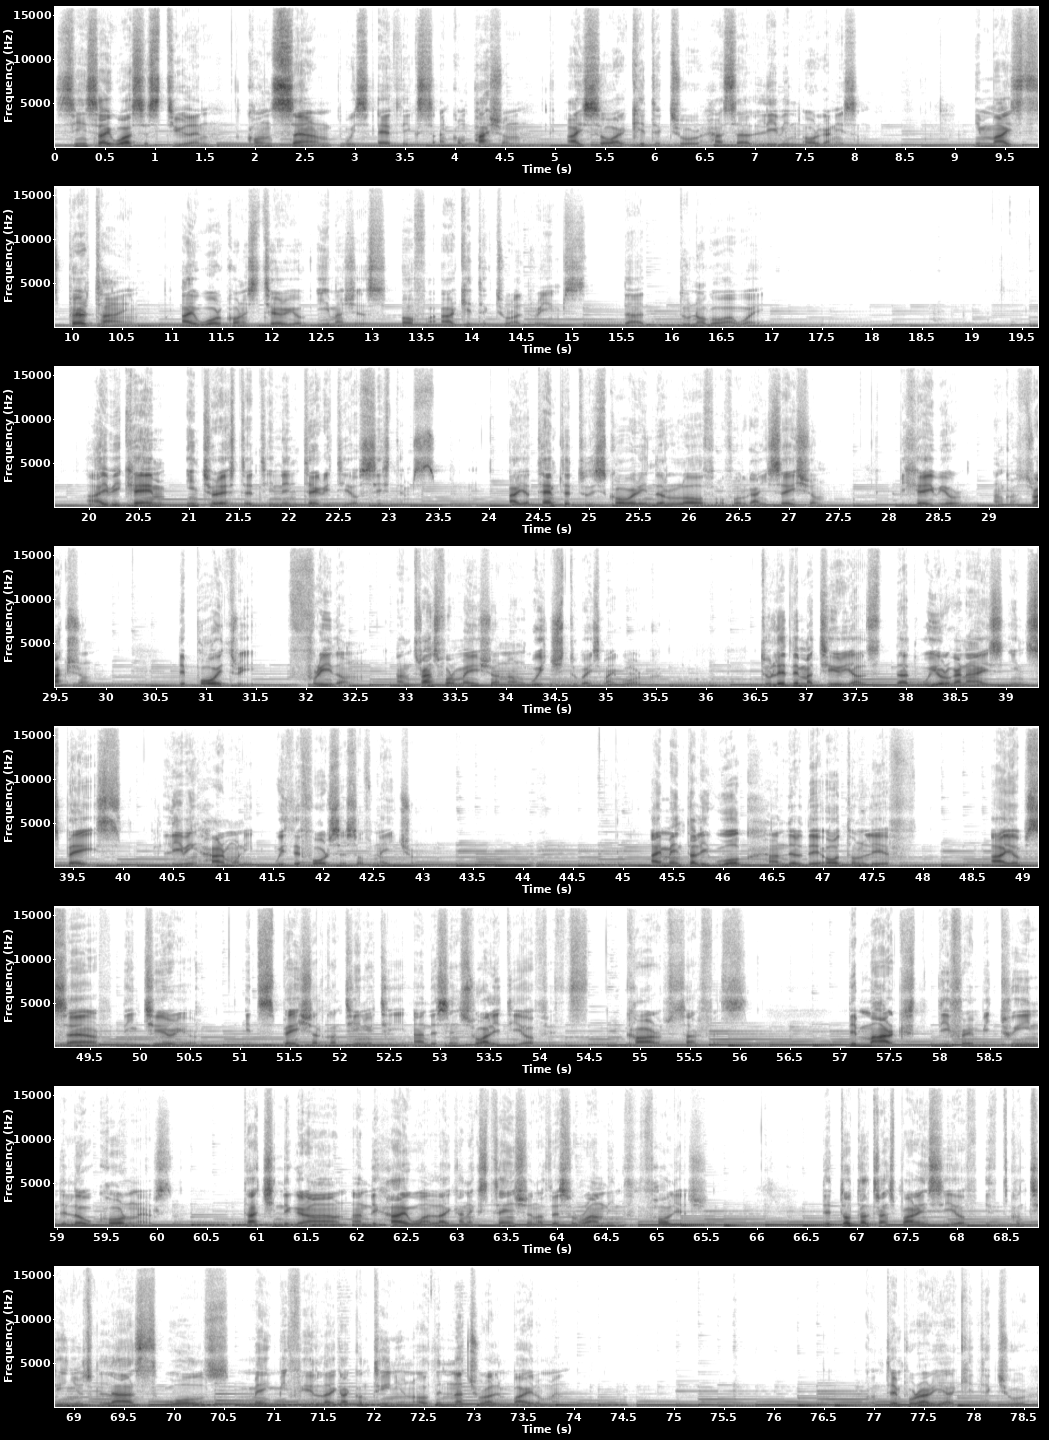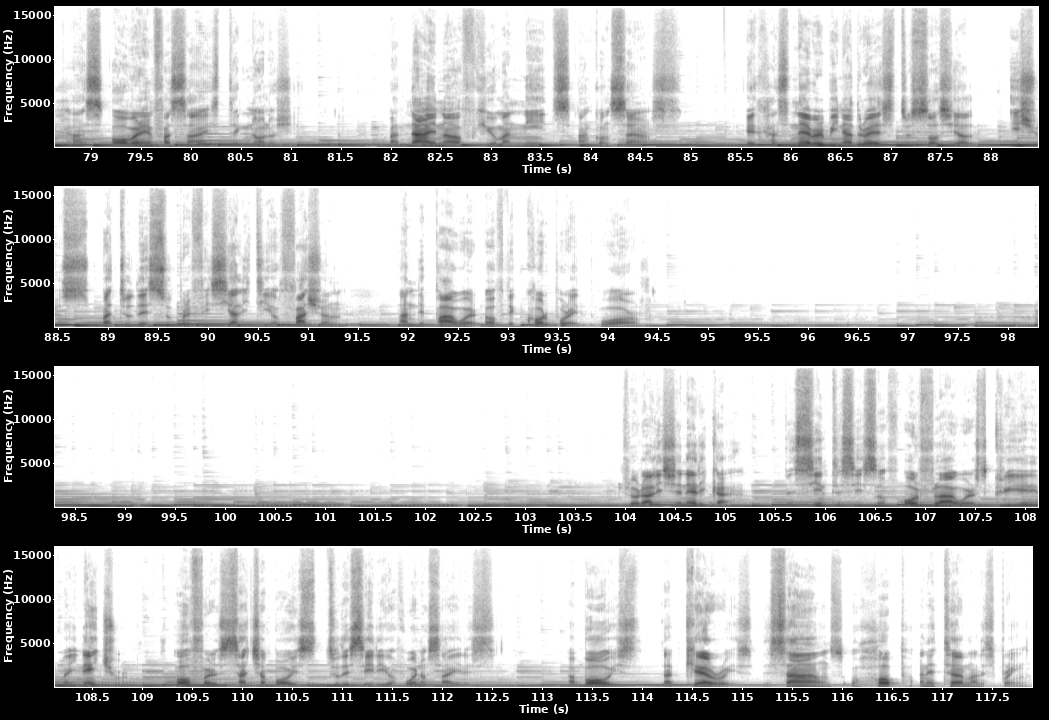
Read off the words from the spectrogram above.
Since I was a student concerned with ethics and compassion, I saw architecture as a living organism. In my spare time, I work on stereo images of architectural dreams that do not go away. I became interested in the integrity of systems. I attempted to discover in their laws of organization, behavior, and construction the poetry, freedom, and transformation on which to base my work. To let the materials that we organize in space live in harmony with the forces of nature. I mentally walk under the autumn leaf. I observe the interior, its spatial continuity, and the sensuality of its carved surface. The marks differ between the low corners, touching the ground, and the high one like an extension of the surrounding foliage. The total transparency of its continuous glass walls make me feel like a continuum of the natural environment. Contemporary architecture has overemphasized technology, but not enough human needs and concerns. It has never been addressed to social issues, but to the superficiality of fashion and the power of the corporate world. Floralis generica, the synthesis of all flowers created by nature, offers such a voice to the city of Buenos Aires, a voice that carries the sounds of hope and eternal spring.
